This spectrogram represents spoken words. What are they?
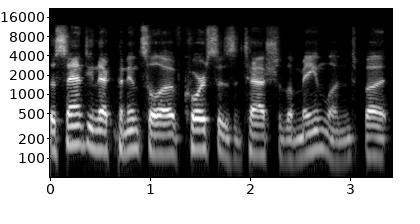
The Sandy Neck Peninsula, of course, is attached to the mainland, but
